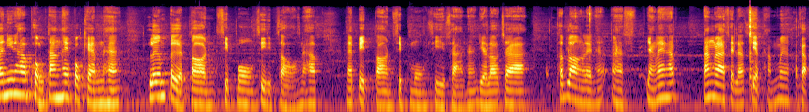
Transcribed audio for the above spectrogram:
ตอนนี้นะครับผมตั้งให้โปรแกรมนะฮะเริ่มเปิดตอน 10โมง42 นะครับ และปิดตอน 10โมง43นะเดี๋ยวเราจะทดลองเลยนะฮะอะอย่างแรกครับ ตั้งเวลาเสร็จแล้วเสียบทัมเมอร์เข้ากับ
